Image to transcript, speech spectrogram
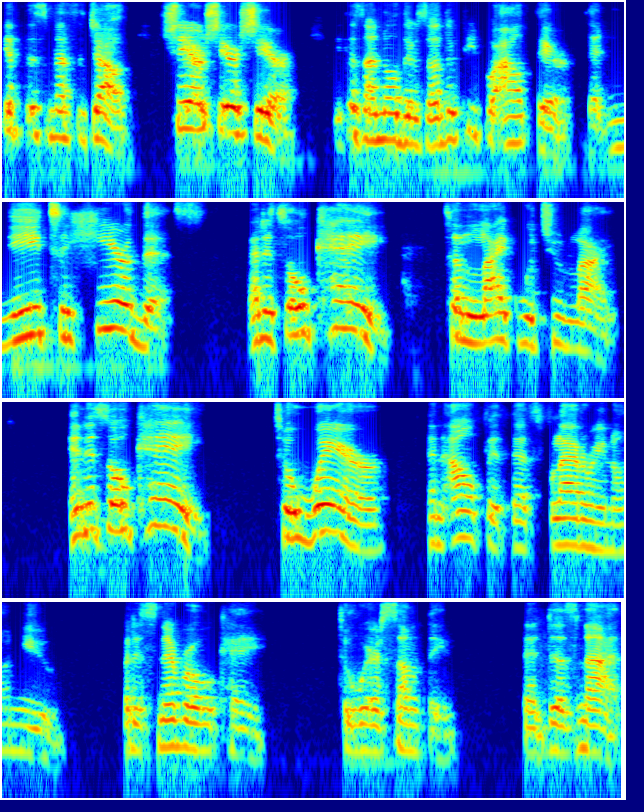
get this message out, share, share, share, because I know there's other people out there that need to hear this, that it's okay to like what you like. And it's okay to wear an outfit that's flattering on you, but it's never okay to wear something that does not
